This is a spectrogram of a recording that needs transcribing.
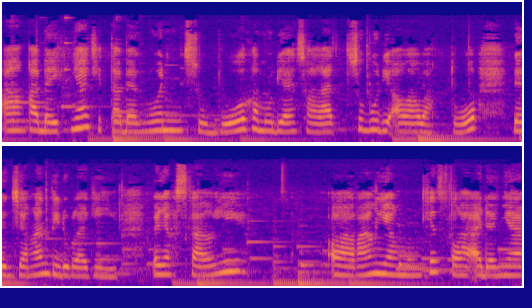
alangkah baiknya kita bangun subuh, kemudian sholat subuh di awal waktu, dan jangan tidur lagi. Banyak sekali orang yang mungkin setelah adanya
